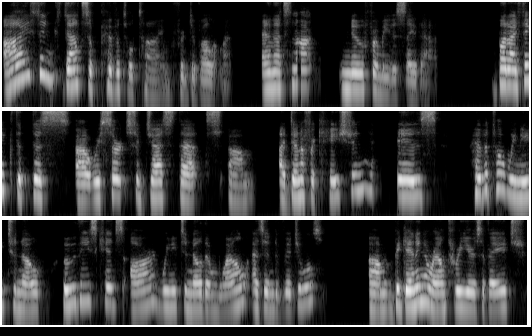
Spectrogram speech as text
I think that's a pivotal time for development. And that's not new for me to say that. But I think that this uh, research suggests that um, identification is pivotal. We need to know who these kids are. We need to know them well as individuals, um, beginning around three years of age.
